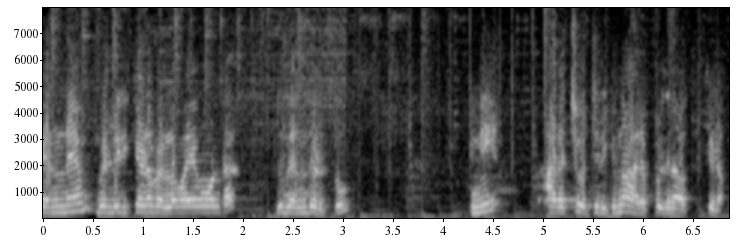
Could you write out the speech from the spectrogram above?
എണ്ണയും വെള്ളിരിക്കയുടെ വെള്ളമയം കൊണ്ട് ഇത് വെന്തെടുത്തു. ഇനി അരച്ചു വെച്ചിരിക്കുന്ന അരപ്പ് ഇതിനകത്തേക്ക് ഇടാം.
